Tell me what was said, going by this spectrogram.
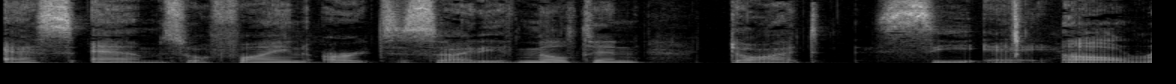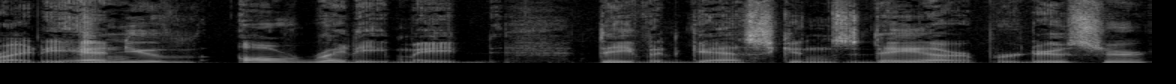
www.fasm, so Fine Art Society of Milton.ca. All righty. And you've already made David Gaskin's day our producer.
